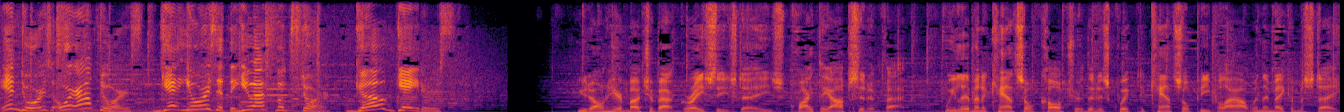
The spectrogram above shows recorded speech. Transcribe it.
indoors or outdoors. Get yours at the UF Bookstore. Go Gators! You don't hear much about grace these days, quite the opposite, in fact. We live in a cancel culture that is quick to cancel people out when they make a mistake.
